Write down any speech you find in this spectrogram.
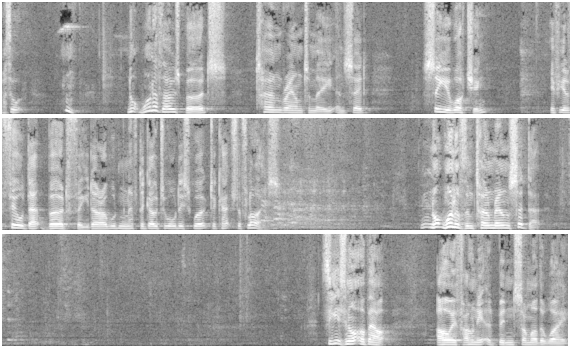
I thought, hmm, not one of those birds turned round to me and said, See you watching. If you'd filled that bird feeder, I wouldn't have to go to all this work to catch the flies. not one of them turned round and said that. See, it's not about, oh, if only it had been some other way.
